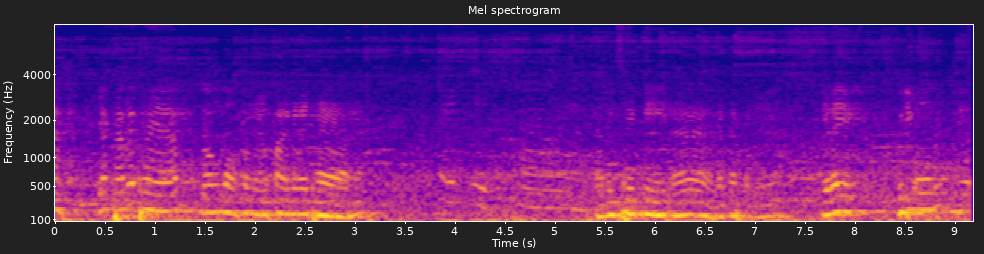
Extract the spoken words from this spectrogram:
อะอยากแถมไม่แถมลองบอกเสนอไปมีอะไรแถมอันนี้เช็คกีอ่านะครับตรงนี้มีอะไรอีกวิดีโอไหมวิดีโอ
